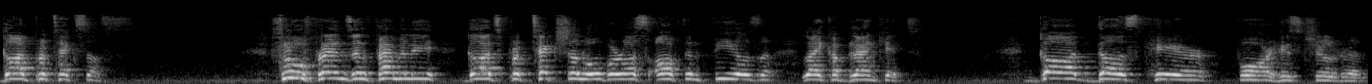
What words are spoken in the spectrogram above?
God protects us. Through friends and family, God's protection over us often feels like a blanket. God does care for his children.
